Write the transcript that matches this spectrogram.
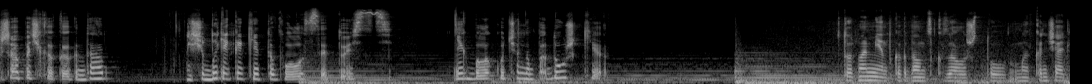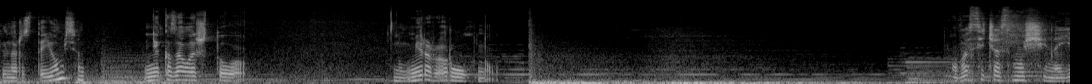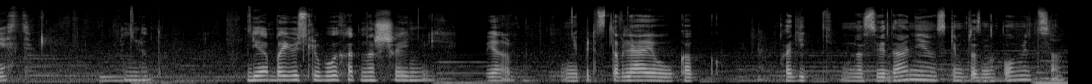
шапочка, когда еще были какие-то волосы, то есть их была куча на подушке. В тот момент, когда он сказал, что мы окончательно расстаемся, мне казалось, что ну, мир рухнул. У вас сейчас мужчина есть? Нет. Я боюсь любых отношений. Я не представляю, как ходить на свидание, с кем-то знакомиться.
